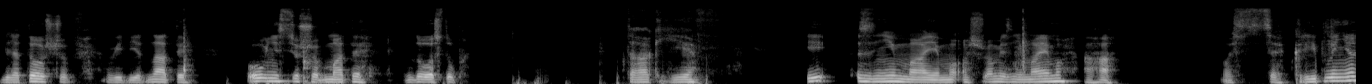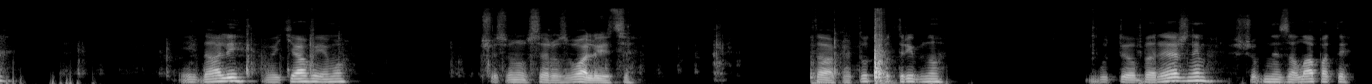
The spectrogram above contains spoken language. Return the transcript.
Для того, щоб від'єднати повністю, щоб мати доступ. Так, є. І знімаємо. А що ми знімаємо? Ага. Ось це кріплення. І далі витягуємо. Щось воно все розвалюється. Так, а тут потрібно бути обережним, щоб не залапати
